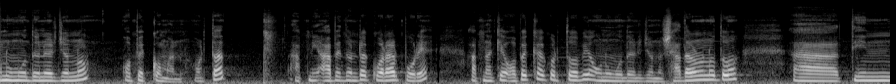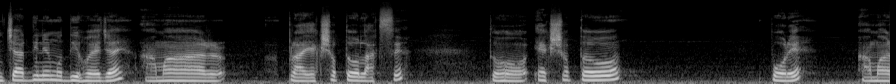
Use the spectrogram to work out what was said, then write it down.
অনুমোদনের জন্য অপেক্ষমান। অর্থাৎ আপনি আবেদনটা করার পরে আপনাকে অপেক্ষা করতে হবে অনুমোদনের জন্য। সাধারণত তিন, চার দিনের মধ্যে হয়ে যায়। আমার প্রায় এক সপ্তাহ লাগছে। তো এক সপ্তাহ পরে আমার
